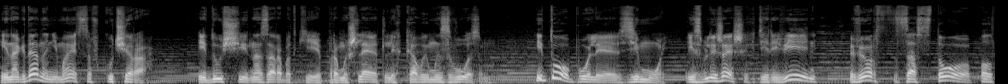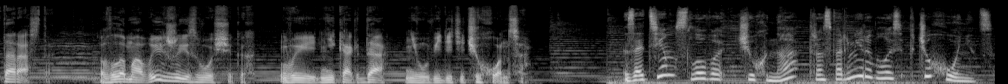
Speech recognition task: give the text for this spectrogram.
иногда нанимается в кучера – Идущие на заработки промышляют легковым извозом. И то более зимой. Из ближайших деревень верст за сто-полтораста. В ломовых же извозчиках вы никогда не увидите чухонца. Затем слово «чухна» трансформировалось в «чухонец».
